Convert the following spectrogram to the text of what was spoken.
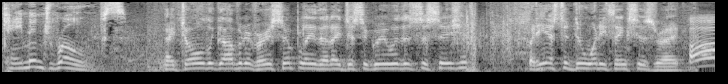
came in droves. I told the governor very simply that I disagree with his decision, but he has to do what he thinks is right. Oh,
